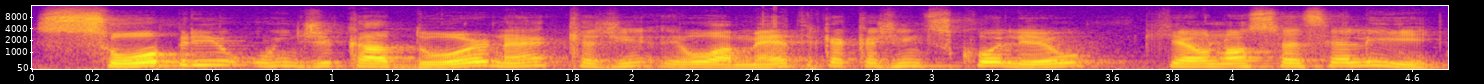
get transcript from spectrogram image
Sobre o indicador, né? Que a gente, ou a métrica que a gente escolheu, que é o nosso SLI.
